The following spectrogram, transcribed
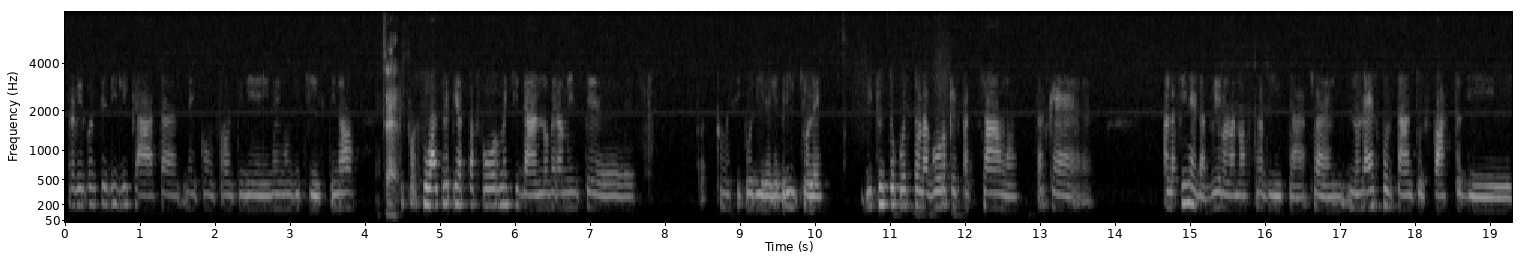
tra virgolette, delicata nei confronti di noi musicisti, no? Certo. Su altre piattaforme ci danno veramente, come si può dire, le briciole. di tutto questo lavoro che facciamo, perché alla fine è davvero la nostra vita, cioè non è soltanto il fatto di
